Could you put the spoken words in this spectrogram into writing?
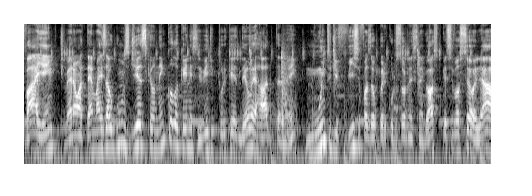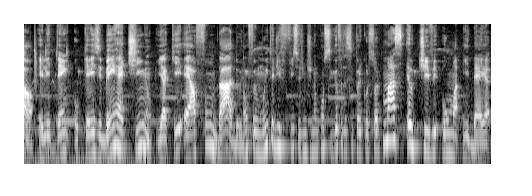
vai, hein? Tiveram até mais alguns dias que eu nem coloquei nesse vídeo porque deu errado também. Muito difícil fazer o percursor nesse negócio, porque se você olhar, ó, ele tem o case bem retinho e aqui é afundado. Então foi muito difícil, a gente não conseguiu fazer esse percursor, mas eu tive uma ideia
